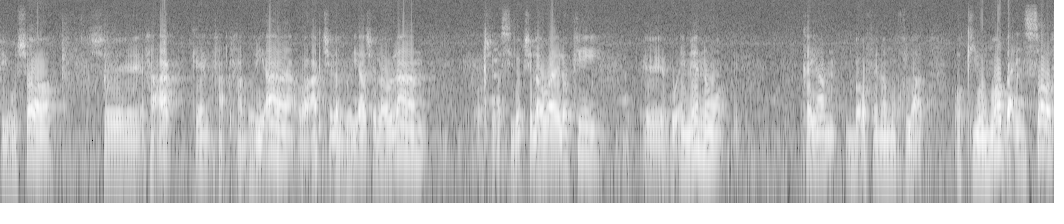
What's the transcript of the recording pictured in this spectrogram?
פירושו שהאקט, כן, הבריאה, או האקט של הבריאה של העולם, או של הסילוק של האור האלוקי, אה, הוא איננו קיים באופן המוחלט, או קיומו באינסוף,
